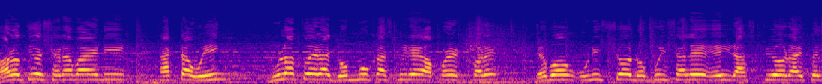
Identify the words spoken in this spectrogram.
ভারতীয় সেনাবাহিনীর একটা উইং। মূলত এরা জম্মু কাশ্মীরে অপারেট করে এবং উনিশশো নব্বই সালে এই রাষ্ট্রীয় রাইফেল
